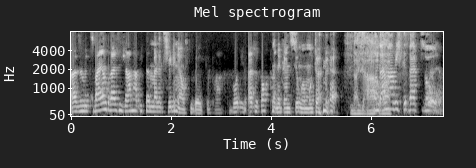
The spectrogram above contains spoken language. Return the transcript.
Also mit 32 Jahren habe ich dann meine Zwillinge auf die Welt gebracht. Wurde ich also doch keine ganz junge Mutter mehr. naja, Und dann habe ich gesagt, so,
